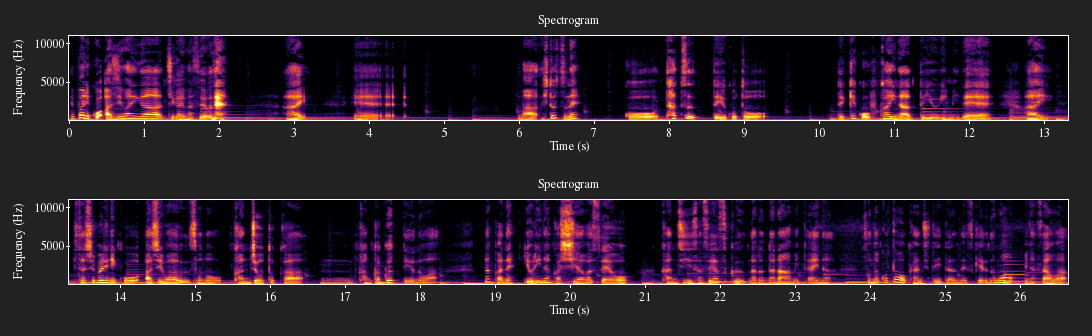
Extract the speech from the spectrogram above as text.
やっぱりこう味わいが違いますよね。はい、えー、まあ一つねこう立つっていうことって結構深いなっていう意味ではい。久しぶりにこう味わうその感情とか、うん、感覚っていうのはなんかねよりなんか幸せを感じさせやすくなるんだなみたいなそんなことを感じていたんですけれども皆さんは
